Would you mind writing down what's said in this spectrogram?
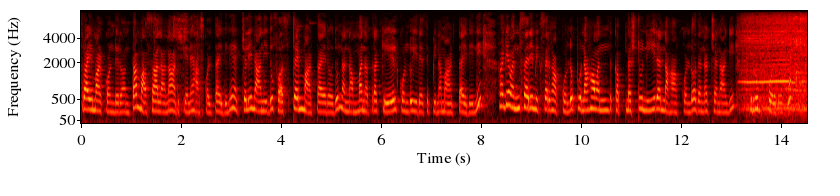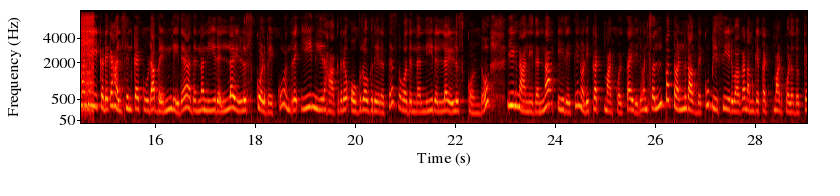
ಫ್ರೈ ಮಾಡ್ಕೊಂಡಿರೋ ಅಂಥ ಮಸಾಲಾನ ಅದಕ್ಕೇನೆ ಹಾಕ್ಕೊಳ್ತಾ ಇದ್ದೀನಿ. ಆ್ಯಕ್ಚುಲಿ ನಾನಿದು ಫಸ್ಟ್ ಟೈಮ್ ಮಾಡ್ತಾ ಇರೋದು. ನನ್ನ ಅಮ್ಮನ ಹತ್ರ ಕೇಳಿಕೊಂಡು ಈ ರೆಸಿಪಿನ ಮಾಡ್ತಾ ಇದ್ದೀನಿ. ಹಾಗೆ ಒಂದು ಸಾರಿ ಮಿಕ್ಸರ್ಗೆ ಹಾಕ್ಕೊಂಡು ಪುನಃ ಒಂದು ಕಪ್ನಷ್ಟು ನೀರನ್ನು ಹಾಕ್ಕೊಂಡು ಅದನ್ನು ಚೆನ್ನಾಗಿ ರುಬ್ಕೊಳ್ಬೇಕು. ಹಾಗೆ ಈ ಕಡೆಗೆ ಹಲಸಿನಕಾಯಿ ಕೂಡ ಬೆಂದಿದೆ. ಅದನ್ನು ನೀರೆಲ್ಲ ಇಳಿಸ್ಕೊಳ್ಬೇಕು. ಅಂದರೆ ಈ ನೀರು ಹಾಕಿದ್ರೆ ಒಗ್ರೊಗ್ರಿ ಇರುತ್ತೆ. ಸೊ ಅದನ್ನು ನೀರೆಲ್ಲ ಇಳಿಸ್ಕೊಂಡು ಈಗ ನಾನು ಇದನ್ನು ಈ ರೀತಿ ನೋಡಿ ಕಟ್ ಮಾಡ್ಕೊಳ್ತಾ ಇದ್ದೀನಿ. ಒಂದು ಸ್ವಲ್ಪ ತಣ್ಣಗಾಗಬೇಕು. ಬಿಸಿ ಇರುವಾಗ ನಮಗೆ ಕಟ್ ಮಾಡ್ಕೊಳ್ಳೋದಕ್ಕೆ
